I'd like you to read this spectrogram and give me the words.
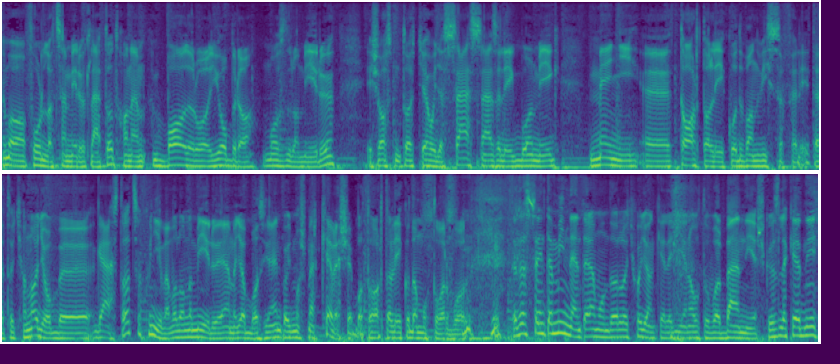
nem a fordulatszámmérőt látod, hanem balról jobbra mozdul a mérő, és azt mutatja, hogy a 100%-ból még mennyi ö, tartalékod van visszafelé. Tehát, hogyha nagyobb ö, gázt adsz, akkor nyilvánvalóan a mérő elmegy abba az irányba, hogy most már kevesebb a tartalékod a motorból. Tehát ez szerintem mindent elmond arról, hogy hogyan kell egy ilyen autóval bánni és közlekedni.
